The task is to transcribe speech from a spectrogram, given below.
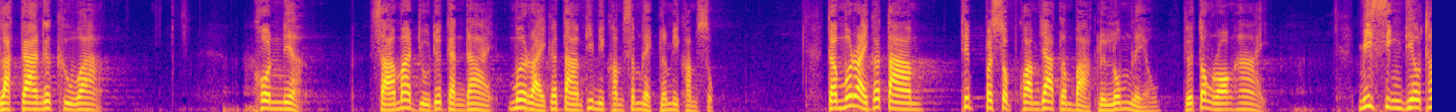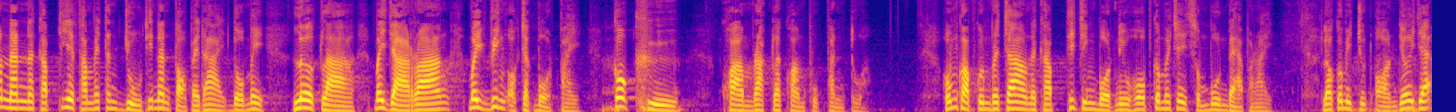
หลักการก็คือว่าคนเนี่ยสามารถอยู่ด้วยกันได้ เมื่อไหร่ก็ตามที่มีความสำเร็จและมีความสุข แต่เมื่อไหร่ก็ตามที่ประสบความยากลำบากหรือล้มเหลว หรือต้องร้องไห้ มีสิ่งเดียวเท่านั้นนะครับ ที่จะทำให้ท่านอยู่ที่นั่นต่อไปได้ โดยไม่เลิกลา ไม่หย่าร้าง ไม่วิ่งออกจากโบสถ์ไป ก็คือความรักและความผูกพันตัว ผมขอบคุณพระเจ้านะครับ ที่จริงโบสถ์นิวโฮปก็ไม่ใช่สมบูรณ์แบบอะไร เราก็มีจุดอ่อนเยอะแยะ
